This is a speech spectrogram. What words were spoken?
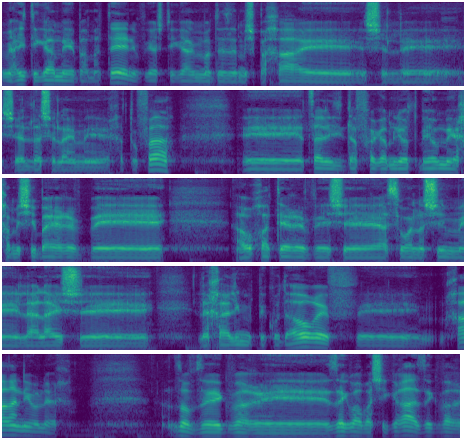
הייתי גם במטה, נפגשתי גם עם עוד איזה משפחה של, שהילדה שלהם חטופה. יצא לי דווקא גם להיות ביום חמישי בערב בארוחת ערב אה, שעשו אנשים אה, אה, לחיילים מפיקוד העורף. אה, מחר אני הולך. עזוב, זה כבר, זה כבר בשגרה, זה כבר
